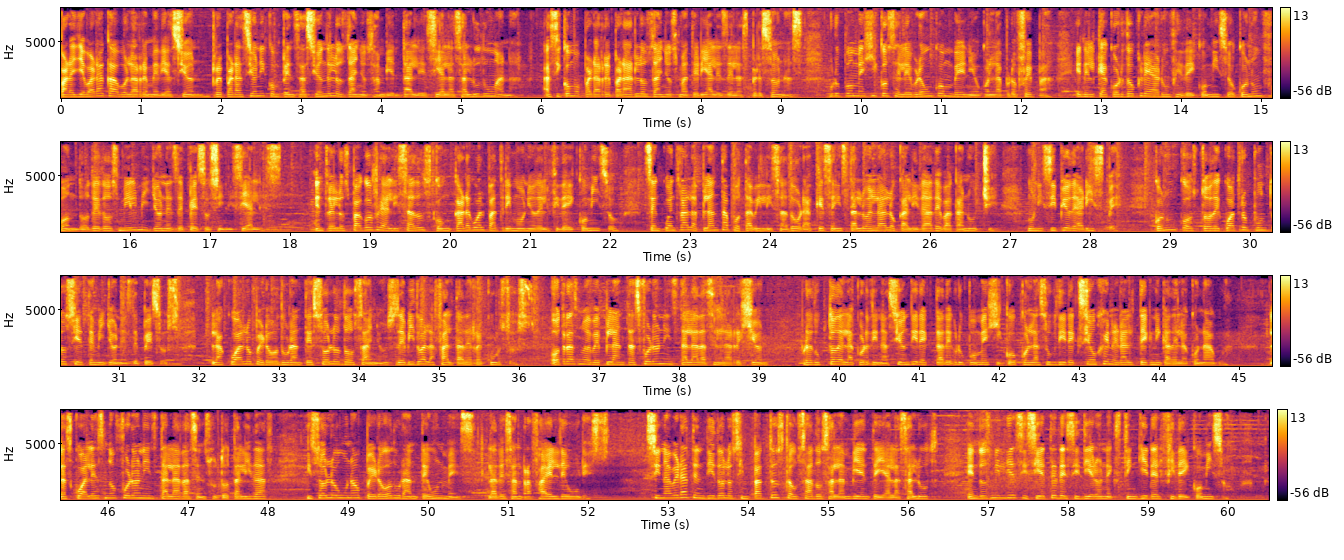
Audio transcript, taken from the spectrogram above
Para llevar a cabo la remediación, reparación y compensación de los daños ambientales y a la salud humana, así como para reparar los daños materiales de las personas, Grupo México celebró un convenio con la Profepa en el que acordó crear un fideicomiso con un fondo de 2 mil millones de pesos iniciales. Entre los pagos realizados con cargo al patrimonio del fideicomiso se encuentra la planta potabilizadora que se instaló en la localidad de Bacanuchi, municipio de Arispe, con un costo de 4.7 millones de pesos, la cual operó durante solo dos años debido a la falta de recursos. Otras nueve plantas fueron instaladas en la región, producto de la coordinación directa de Grupo México con la Subdirección General Técnica de la Conagua las cuales no fueron instaladas en su totalidad y solo una operó durante un mes, la de San Rafael de Ures. Sin haber atendido los impactos causados al ambiente y a la salud, en 2017 decidieron extinguir el fideicomiso,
